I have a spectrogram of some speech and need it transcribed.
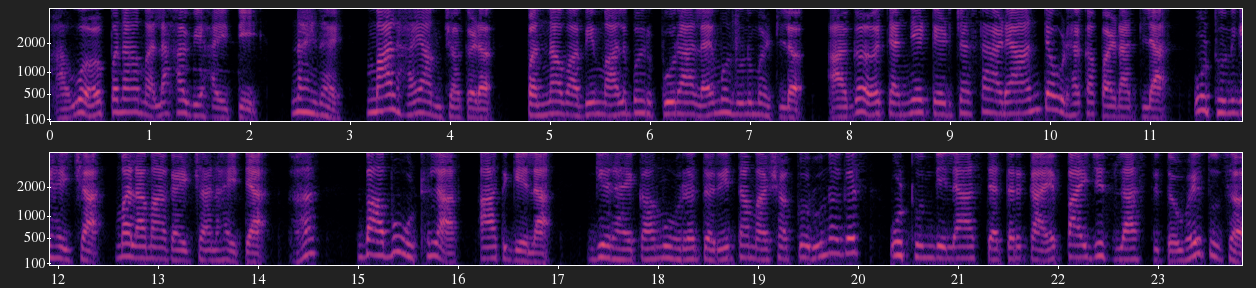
हवं पण आम्हाला हवी आहे ती. नाही नाही माल हाय आमच्याकडं. पन्नावाबी माल भरपूर आलाय म्हणून म्हटलं. अगं त्या नेटेडच्या साड्या आण तेवढ्या कपाडातल्या. उठून घ्यायच्या मला मागायच्या नाही त्या. ह? बाबू उठला आत गेला. गिरायका मोहर तरी तमाशा करू नगस उठून दिल्या असत्या तर काय पाय झिजला असते तर वय तुझं?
